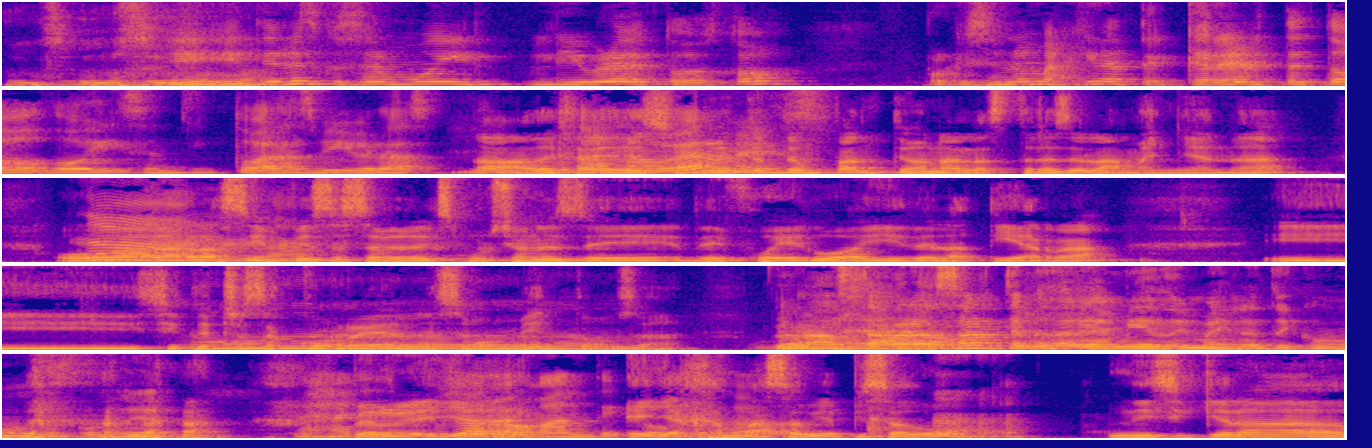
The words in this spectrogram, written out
No sé, y, tienes que ser muy libre de todo esto. Porque si no, imagínate creerte todo y sentir todas las vibras. No, deja Puta, no eso. Métete un panteón a las 3 de la mañana o No, agarras no, y no. empiezas a ver expulsiones de, de fuego ahí de la tierra y si te No, echas a correr en ese momento. O sea, Pero hasta abrazarte me daría miedo, imagínate cómo me pondría. pero ella, ella jamás había pisado ni siquiera,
